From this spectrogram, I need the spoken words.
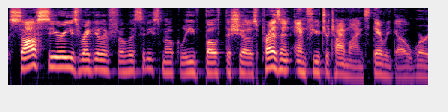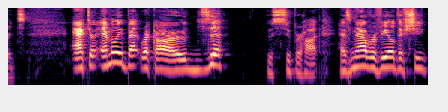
Saw series regular Felicity Smoak leave both the show's present and future timelines. There we go. Words. Actor Emily Bett Rickards, who's super hot, has now revealed if she'd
